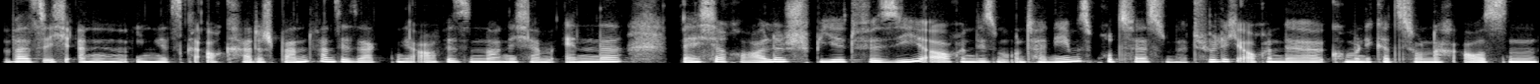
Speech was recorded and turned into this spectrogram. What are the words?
Was ich an Ihnen jetzt auch gerade spannend fand, Sie sagten ja auch, wir sind noch nicht am Ende. Welche Rolle spielt für Sie auch in diesem Unternehmensprozess und natürlich auch in der Kommunikation nach außen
